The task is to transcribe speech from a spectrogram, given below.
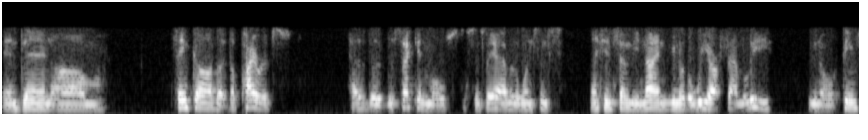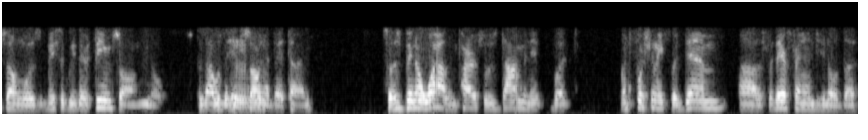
and then um, I think uh, the the Pirates has the the second most since they haven't won since 1979. You know, the We Are Family, you know, theme song was basically their theme song. You know, because that was the hit Mhm. song at that time. So it's been a while, and Pirates was dominant, but unfortunately for them, uh, for their fans, you know, the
